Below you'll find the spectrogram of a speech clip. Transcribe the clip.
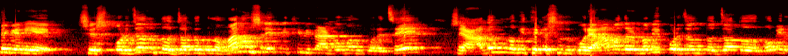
থেকে নিয়ে। শেষ পর্যন্ত যতগুলো মানুষ এই পৃথিবীতে আগমন করেছে, সে আদম নবী থেকে শুরু করে আমাদের নবী পর্যন্ত যত নবীর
